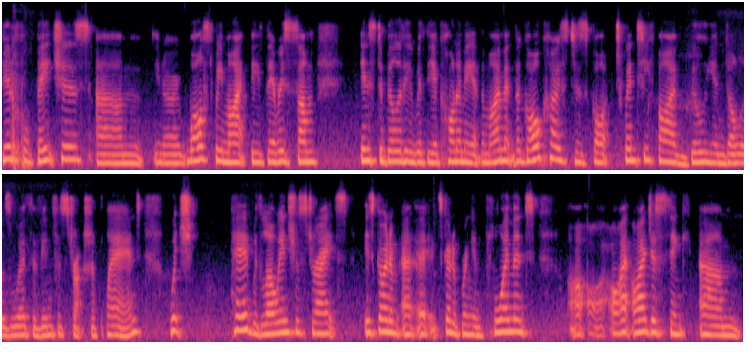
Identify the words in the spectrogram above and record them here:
beautiful beaches. Um, you know, whilst we might be, there is some instability with the economy at the moment. The Gold Coast has got $25 billion worth of infrastructure planned, which paired with low interest rates is going to uh, uh it's going to bring employment. I, I, I just think um,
